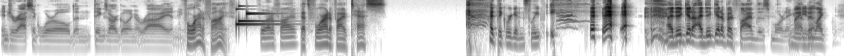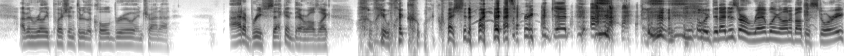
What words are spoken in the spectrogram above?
in Jurassic World, and things are going awry. And Four out of five. four out of five. That's four out of five tests. I think we're getting sleepy. I did get I did get up at five this morning. I've been like, I've been really pushing through the cold brew and trying to. I had a brief second there where I was like, "Wait, what, what question am I answering again?" I'm like, did I just start rambling on about the story?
